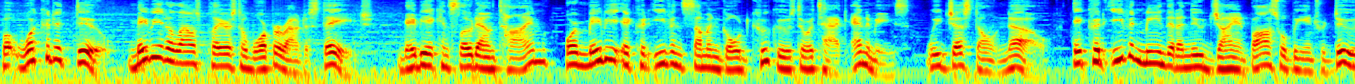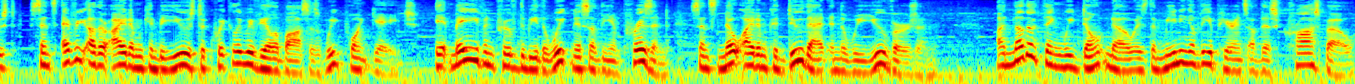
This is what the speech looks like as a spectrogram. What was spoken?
but what could it do? Maybe it allows players to warp around a stage. Maybe it can slow down time, or maybe it could even summon gold cuckoos to attack enemies. We just don't know. It could even mean that a new giant boss will be introduced, since every other item can be used to quickly reveal a boss's weak point gauge. It may even prove to be the weakness of the imprisoned, since no item could do that in the Wii U version. Another thing we don't know is the meaning of the appearance of this crossbow,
